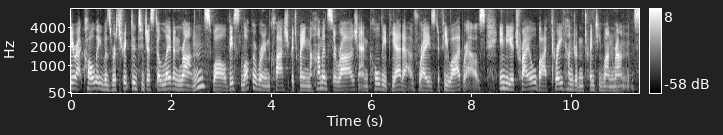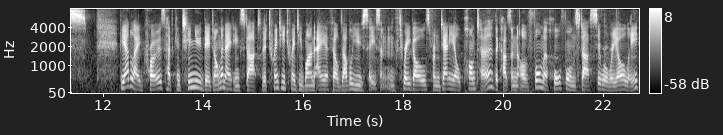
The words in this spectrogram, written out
Virat Kohli was restricted to just 11 runs, while this locker room clash between Mohammad Siraj and Kuldeep Yadav raised a few eyebrows. India trail by 321 runs. The Adelaide Crows have continued their dominating start to the 2021 AFLW season. Three goals from Danielle Ponter, the cousin of former Hawthorn star Cyril Rioli,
